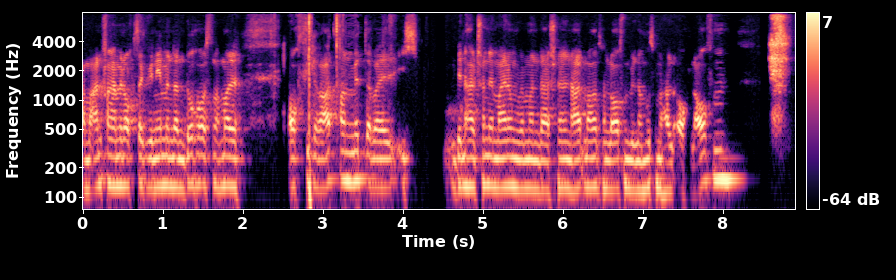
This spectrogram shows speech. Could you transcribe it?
am Anfang haben wir noch gesagt, wir nehmen dann durchaus nochmal auch viel Radfahren mit, aber ich bin halt schon der Meinung, wenn man da schnell einen Halbmarathon laufen will, dann muss man halt auch laufen.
